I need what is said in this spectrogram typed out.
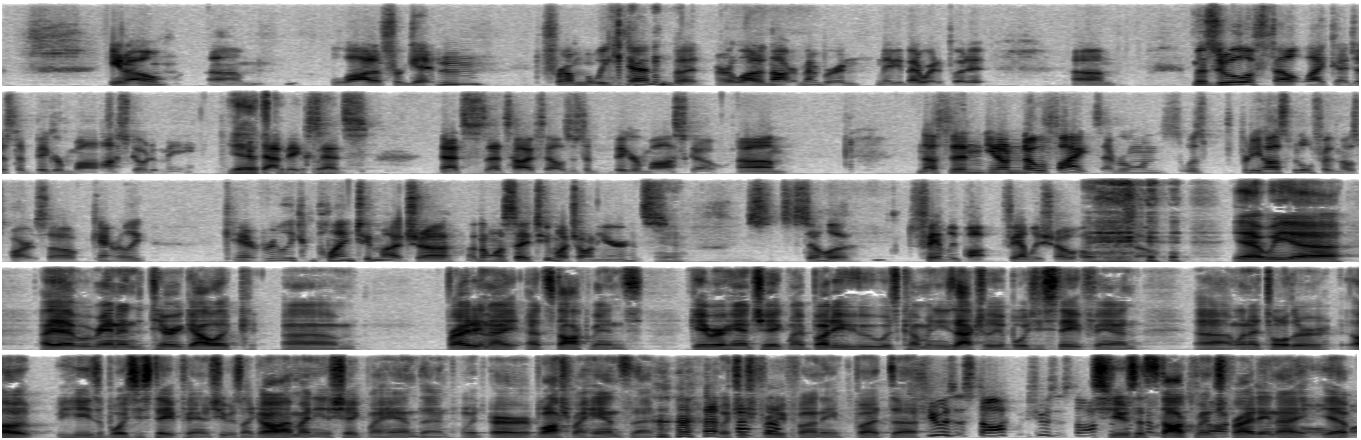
you know, um, a lot of forgetting from the weekend, but or a lot of not remembering, maybe a better way to put it. Um, Missoula felt like a, just a bigger Moscow to me. Yeah, if that makes way to put it. sense. That's that's how I felt. Just a bigger Moscow. Um, nothing, you know, no fights. Everyone was pretty hospitable for the most part, so can't really can't really complain too much. Uh, I don't want to say too much on here. It's Yeah. still a family pop family show, hopefully. So Yeah, we uh, I uh, we ran into Terry Gawlik um, Friday night at Stockman's. Gave her a handshake. My buddy who was coming, he's actually a Boise State fan. Uh, when I told her, oh, he's a Boise State fan, she was like, oh, I might need to shake my hand then, which, or wash my hands then, which is pretty funny. But uh, she was at Stock. She was at Stockman. She was at Stockman's Friday night. Oh Yep.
